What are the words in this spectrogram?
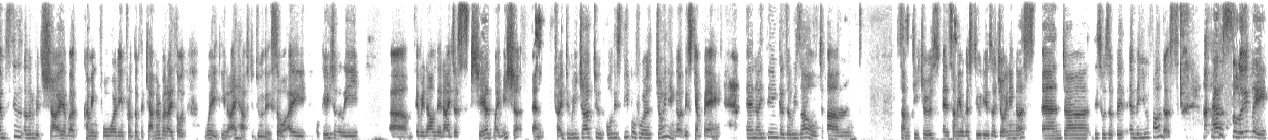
I'm still a little bit shy about coming forward in front of the camera, but I thought, wait, you know, I have to do this. So I occasionally, um, every now and then, I just shared my mission and try to reach out to all these people who are joining uh, this campaign. And I think as a result, um, some teachers and some yoga studios are joining us and uh, this was a bit and then you found us absolutely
